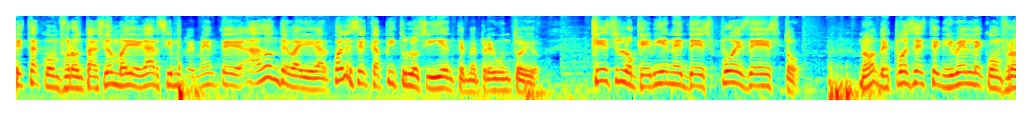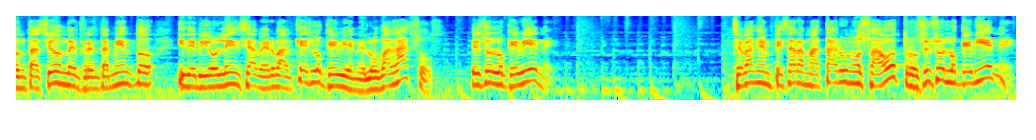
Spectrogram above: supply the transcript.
esta confrontación va a llegar simplemente, ¿a dónde va a llegar? ¿Cuál es el capítulo siguiente? Me pregunto yo. ¿Qué es lo que viene después de esto? Después de este nivel de confrontación, de enfrentamiento y de violencia verbal, ¿qué es lo que viene? Los balazos, eso es lo que viene. Se van a empezar a matar unos a otros, eso es lo que viene.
